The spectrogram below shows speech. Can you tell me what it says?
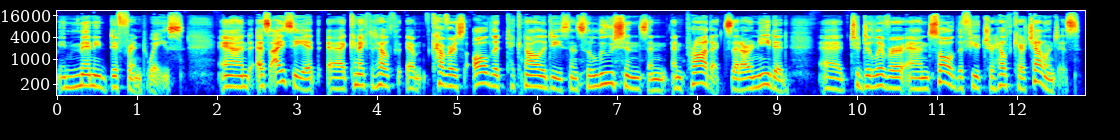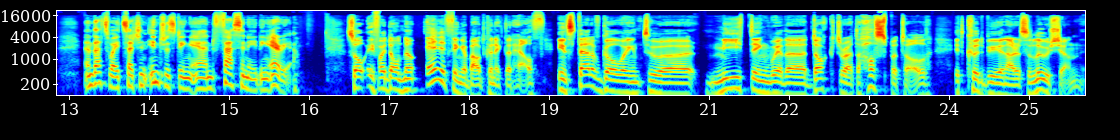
in many different ways. And as I see it, uh, connected health um, covers all the technologies and solutions and, and products that are needed uh, to deliver and solve the future healthcare challenges. And that's why it's such an interesting and fascinating area. So if I don't know anything about connected health, instead of going to a meeting with a doctor at the hospital, it could be another solution.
